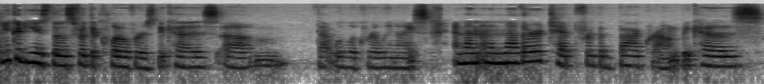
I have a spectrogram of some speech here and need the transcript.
You could use those for the clovers because um, that would look really nice. And then another tip for the background because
